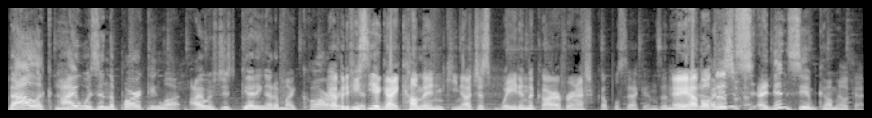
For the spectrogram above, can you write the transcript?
Balak, I was in the parking lot. I was just getting out of my car. Yeah, but if you see a guy coming, can you not just wait in the car for an extra couple seconds? And Hey, then- how about I this? Didn't, see- I didn't see him coming. Okay.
